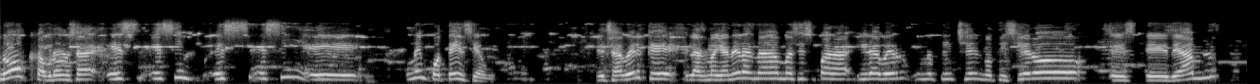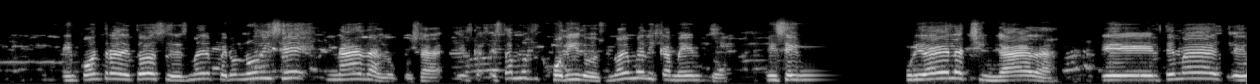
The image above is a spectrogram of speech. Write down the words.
No, cabrón, o sea, es, es, es, es eh, una impotencia, el saber que las mañaneras nada más es para ir a ver un pinche noticiero este, de AMLO en contra de todo su desmadre, pero no dice nada, loco. O sea, estamos jodidos, no hay medicamento, inseguridad de la chingada. el tema, eh,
